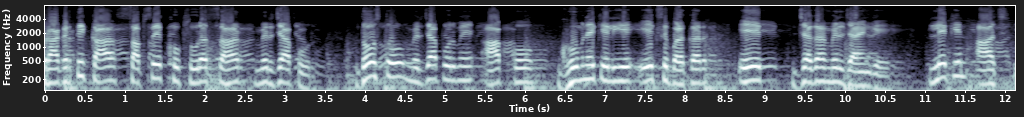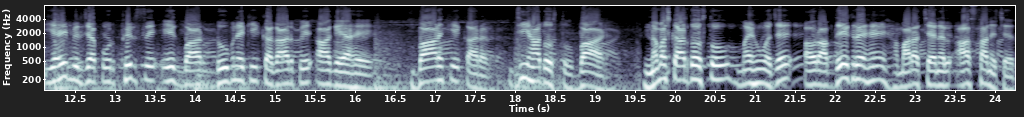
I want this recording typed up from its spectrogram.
प्राकृतिक का सबसे खूबसूरत शहर मिर्ज़ापुर। दोस्तों, मिर्ज़ापुर में आपको घूमने के लिए एक से बढ़कर एक जगह मिल जाएँगे। लेकिन आज यही मिर्ज़ापुर फिर से एक बार डूबने की कगार पे आ गया है। बाढ़ के कारण। जी हाँ दोस्तों, बाढ़। नमस्कार दोस्तों, मैं हूँ अजय और आप देख रहे हैं हमारा चैनल आस्था नेचर।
